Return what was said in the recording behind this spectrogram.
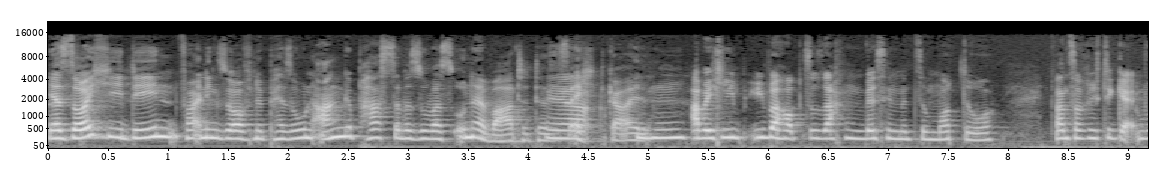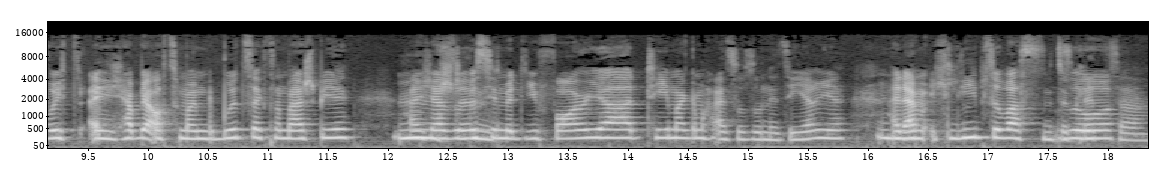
Ja, solche Ideen, vor allen Dingen so auf eine Person angepasst, aber sowas Unerwartetes, Ja. ist echt geil. Aber ich liebe überhaupt so Sachen ein bisschen mit so Motto. Ich fand's auch richtig geil, wo ich, ich habe ja auch zu meinem Geburtstag zum Beispiel, habe ich ja so ein stimmt. bisschen mit Euphoria-Thema gemacht, also so eine Serie. Halt einfach, ich liebe sowas Mit so Glitzer.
